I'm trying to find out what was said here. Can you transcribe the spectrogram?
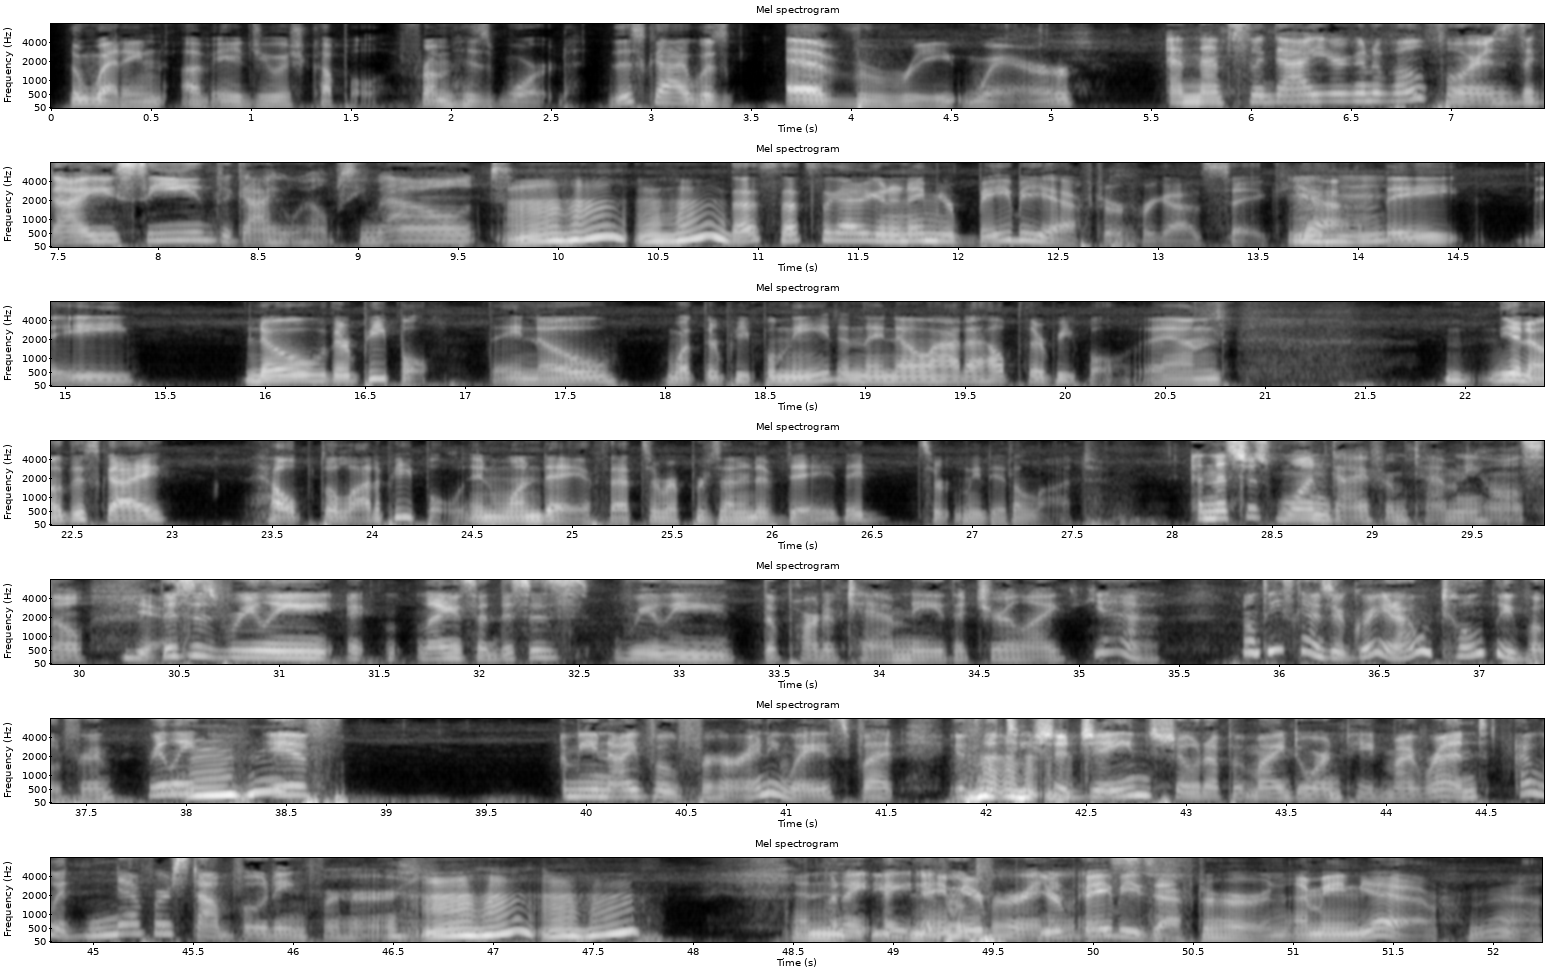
the wedding of a Jewish couple from his ward. This guy was everywhere. And that's the guy you're going to vote for, is the guy you see, the guy who helps you out. Mm-hmm. Mm-hmm. That's that's the guy you're gonna name your baby after, for God's sake. Yeah. They they know their people. They know what their people need and they know how to help their people. And you know, this guy helped a lot of people in one day. If that's a representative day, they certainly did a lot. And that's just one guy from Tammany Hall. So Yeah. this is really, like I said, this is really the part of Tammany that you're like, yeah, no, these guys are great. I would totally vote for him. Really? Mm-hmm. If, I mean, I vote for her anyways, but if Letitia James showed up at my door and paid my rent, I would never stop voting for her. Mm-hmm. Mm-hmm. And But I- I- I name vote your, for her your babies after her. And I mean, yeah, yeah.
